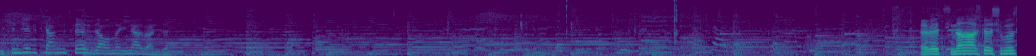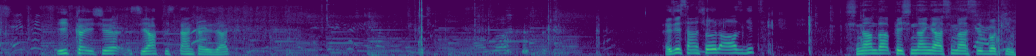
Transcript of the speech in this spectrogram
ikinciye biz kendimiz kayarız ya onda iner bence. Evet Sinan arkadaşımız ilk kayışı siyah pistten kayacak. Ece sen şöyle az git. Sinan da peşinden gelsin ben size bir bakayım.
